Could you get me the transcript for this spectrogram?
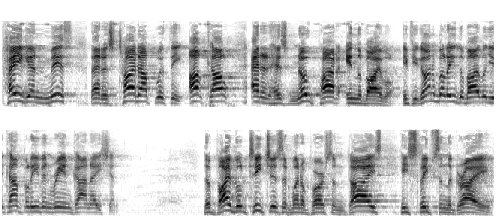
pagan myth that is tied up with the occult and it has no part in the Bible. If you're going to believe the Bible, you can't believe in reincarnation. The Bible teaches that when a person dies, he sleeps in the grave.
